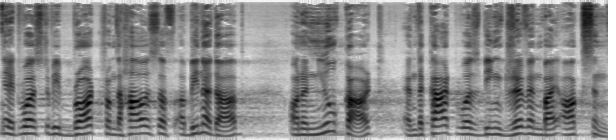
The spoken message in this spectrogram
It was to be brought from the house of Abinadab on a new cart, and the cart was being driven by oxen.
